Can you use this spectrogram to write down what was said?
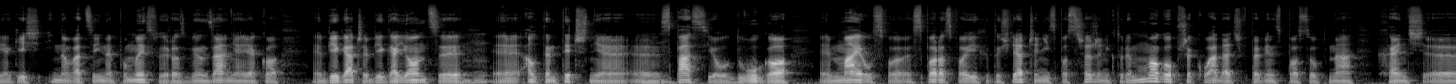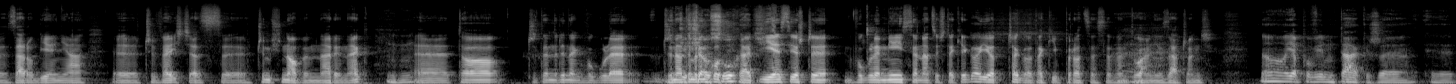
jakieś innowacyjne pomysły, rozwiązania jako biegacze biegający mhm. autentycznie, mhm. z pasją, długo, mają swo sporo swoich doświadczeń i spostrzeżeń, które mogą przekładać w pewien sposób na chęć zarobienia czy wejścia z czymś nowym na rynek, mhm. to czy ten rynek w ogóle, czy na tym rynku słuchać. jest jeszcze w ogóle miejsce na coś takiego i od czego taki proces ewentualnie zacząć? No, ja powiem tak, że y,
